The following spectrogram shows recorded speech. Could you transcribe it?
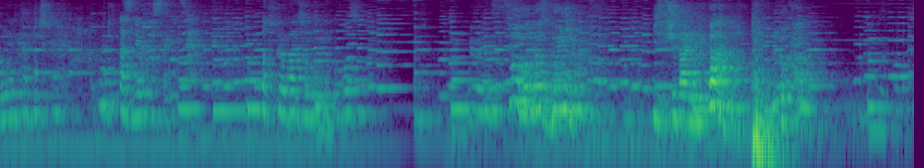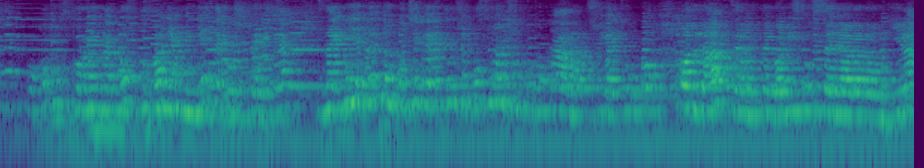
Mu rękawiczkę, a z nią i serce. Odprowadził mnie do powozu. Byłem sługą rozbójników i sprzedajnych pani do kamy. powodu, skoro jednak los pozbawia mnie tego szczęścia, znajduję pewną pociekę w tym, że posyłam ci kochana przyjaciółko, oddawcę tego listu z seniora Dongila,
